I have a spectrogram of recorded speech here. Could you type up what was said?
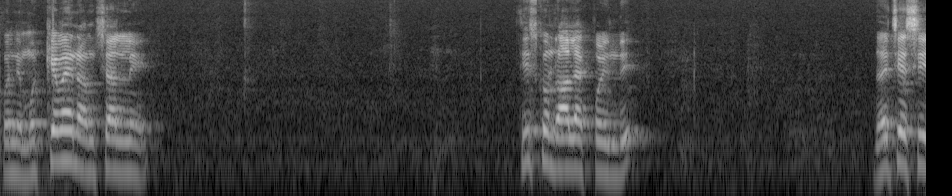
కొన్ని ముఖ్యమైన అంశాలని తీసుకొని రాలేకపోయింది. దయచేసి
